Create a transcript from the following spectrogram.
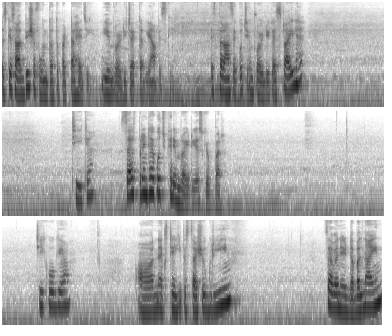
इसके साथ भी शफोन का दुपट्टा है जी, ये एम्ब्रॉयडरी चेक कर लें आप इसकी। इस तरह से कुछ एम्ब्रॉयडरी का स्टाइल है। ठीक है। सेल्फ प्रिंट है कुछ, फिर एम्ब्रॉयडरी है इसके ऊपर। ठीक हो गया। और नेक्स्ट है ये pistachio green seven eight double nine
